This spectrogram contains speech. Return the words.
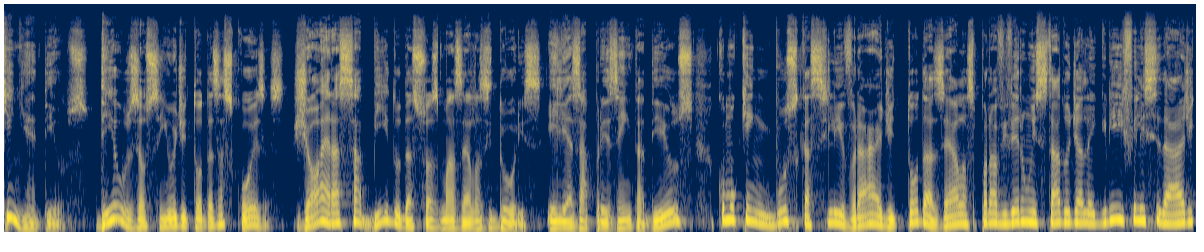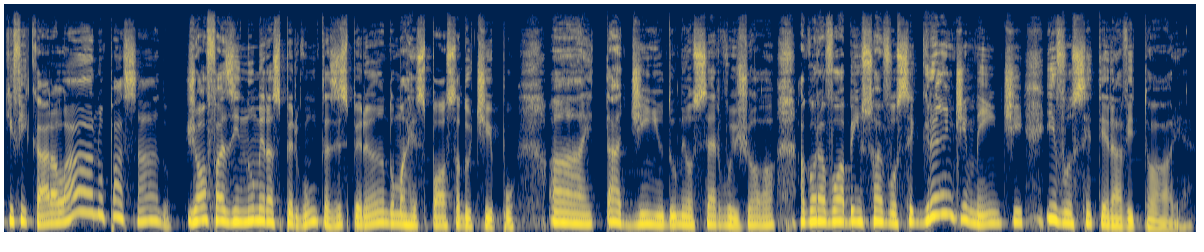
Quem é Deus? Deus é o Senhor de todas as coisas. Jó era sabido das suas mazelas e dores. Ele as apresenta a Deus como quem busca se livrar de todas elas para viver um estado de alegria e felicidade que ficara lá no passado. Jó faz inúmeras perguntas esperando uma resposta do tipo: Ai, tadinho do meu servo Jó, agora vou abençoar você grandemente e você terá vitória.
